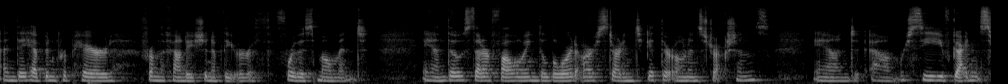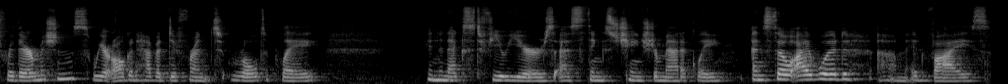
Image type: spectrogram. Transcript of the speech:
and they have been prepared from the foundation of the earth for this moment. And those that are following the Lord are starting to get their own instructions and um, receive guidance for their missions. We are all going to have a different role to play in the next few years as things change dramatically. And so I would um, advise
